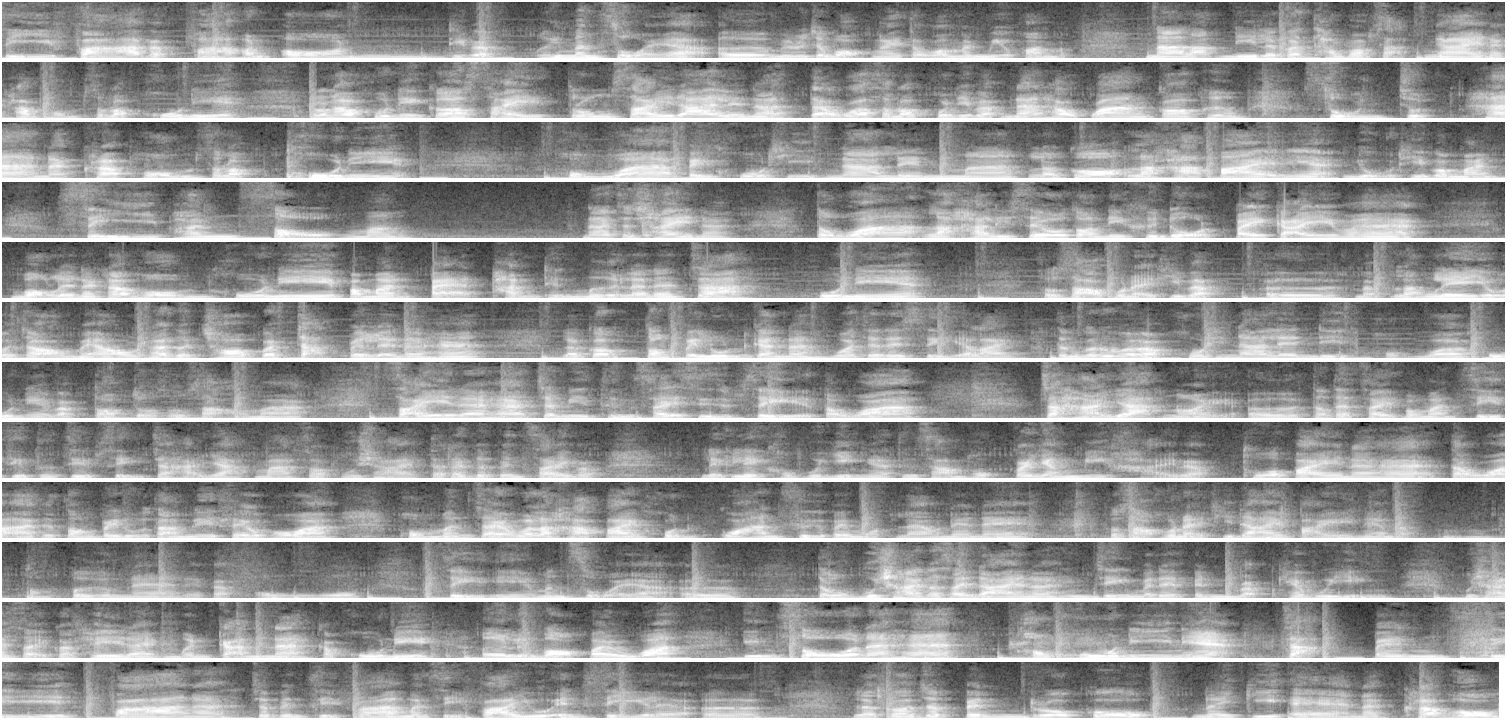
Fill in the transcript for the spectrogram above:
สีฟ้าแบบฟ้าอ่อนๆที่แบบเฮ้ยมันสวยอะเออไม่รู้จะบอกไง แต่ว่ามันมีความแบบน่ารักดีแล้วก็ทำความสะอาดง่ายนะครับ ผมสำหรับคู่นี้รองเท้าคู่นี้ก็ใส่ตรงไซส์ได้เลยนะ แต่ว่าสำหรับคนที่แบบหน้าเท้ากว้างก็เพิ่ม 0.5 นะครับ ผมสำหรับคู่นี้ ผมว่าเป็นคู่ที่น่าเล่นมาก แล้วก็ราคาป้ายเนี่ยอยู่ที่ประมาณ 4,200มั้ง น่าจะใช่นะ แต่ว่าราคารีเซลตอนนี้คือโดดไปไกลมาก บอกเลยนะครับผม คู่นี้ประมาณ 8,000 ถึงหมื่นแล้วนะจ๊ะ คู่นี้สาวๆคนไหนที่แบบเออแบบลังเลอยู่ว่าจะเอาไม่เอา ถ้าเกิดชอบก็จัดไปเลยนะฮะ แล้วก็ต้องไปลุ้นกันนะ ว่าจะได้สีอะไร แต่มันก็ดูเป็นแบบคู่ที่น่าเล่นดี ผมว่าคู่นี้แบบตอบโจทย์สาวๆมาก ไซส์นะฮะจะมีถึงไซส์ 44 แต่ว่า จะหายากหน่อย เออ ตั้งแต่ไซส์ประมาณ 40ถึง44 จะหายากมากสำหรับผู้ชาย แต่ถ้าเกิดเป็นไซส์แบบเล็กๆ ของผู้หญิงอะถึง 36 ก็ยังมีขายแบบทั่วไปนะฮะ แต่ว่าอาจจะต้องไปดูตามรีเซล เพราะว่าผมมั่นใจว่าราคาป้ายคนกว้านซื้อไปหมดแล้วแน่ๆสาวๆคนไหนที่ได้ไปเนี่ยแบบต้องปลื้มแน่เลยแบบโอ้สีนี้มันสวยอะ่ะ เออ แต่ว่าผู้ชายก็ใส่ได้นะ จริงๆ ไม่ได้เป็นแบบแค่ผู้หญิง ผู้ชายใส่ก็เท่ได้เหมือนกันนะ กับคู่นี้ เออลืมบอกไปว่าอินโซนะฮะ ของคู่นี้เนี่ยจะเป็นสีฟ้านะ จะเป็นสีฟ้าเหมือนสีฟ้า UNC เลยอะเออ แล้วก็จะเป็นโลโก้ Nike Air นะครับผม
